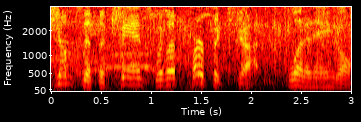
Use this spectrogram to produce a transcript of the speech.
Jumps at the chance with a perfect shot. What an angle.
